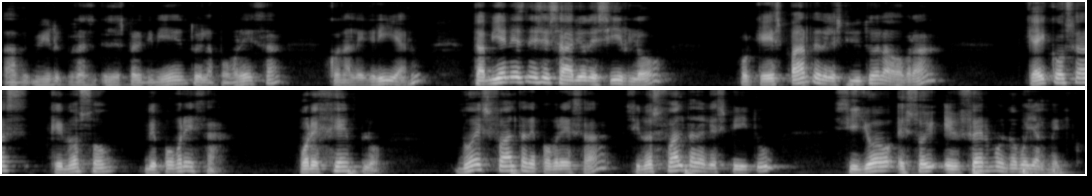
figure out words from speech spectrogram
a vivir el desprendimiento y la pobreza con alegría, ¿no? También es necesario decirlo, porque es parte del espíritu de la obra, que hay cosas que no son de pobreza, por ejemplo, no es falta de pobreza, sino es falta del espíritu si yo estoy enfermo y no voy al médico.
